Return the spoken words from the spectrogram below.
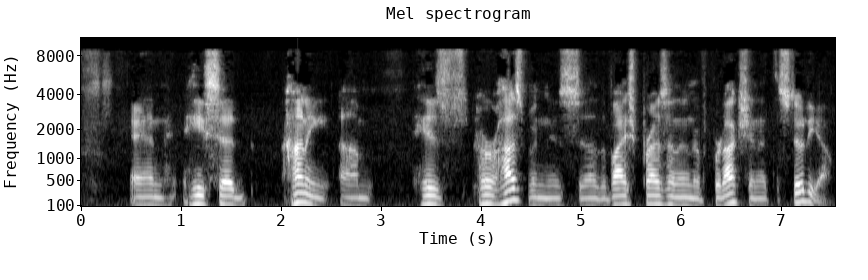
and he said, "Honey, um, his her husband is uh, the vice president of production at the studio."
